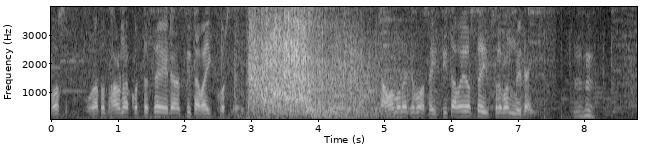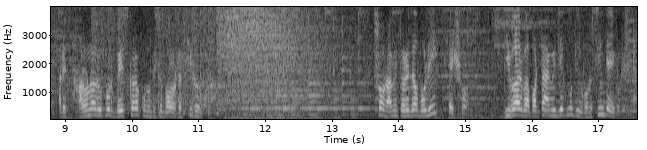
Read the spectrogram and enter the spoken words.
বস ওরা তো ধারণা করতেছে এটা সীতাবাই করছে। কিন্তু আমার মনে হয় বস এই সীতাবাই হচ্ছে এই সুলেমান মৃদাই আরে ধারণার উপর বেস করা কোনো কিছু বলাটা ঠিক হব না। শোন, আমি তোরে যা বলি তাই শোন। দিবার ব্যাপারটা আমি দেখব, তুই কোনো চিন্তাই করিস না।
